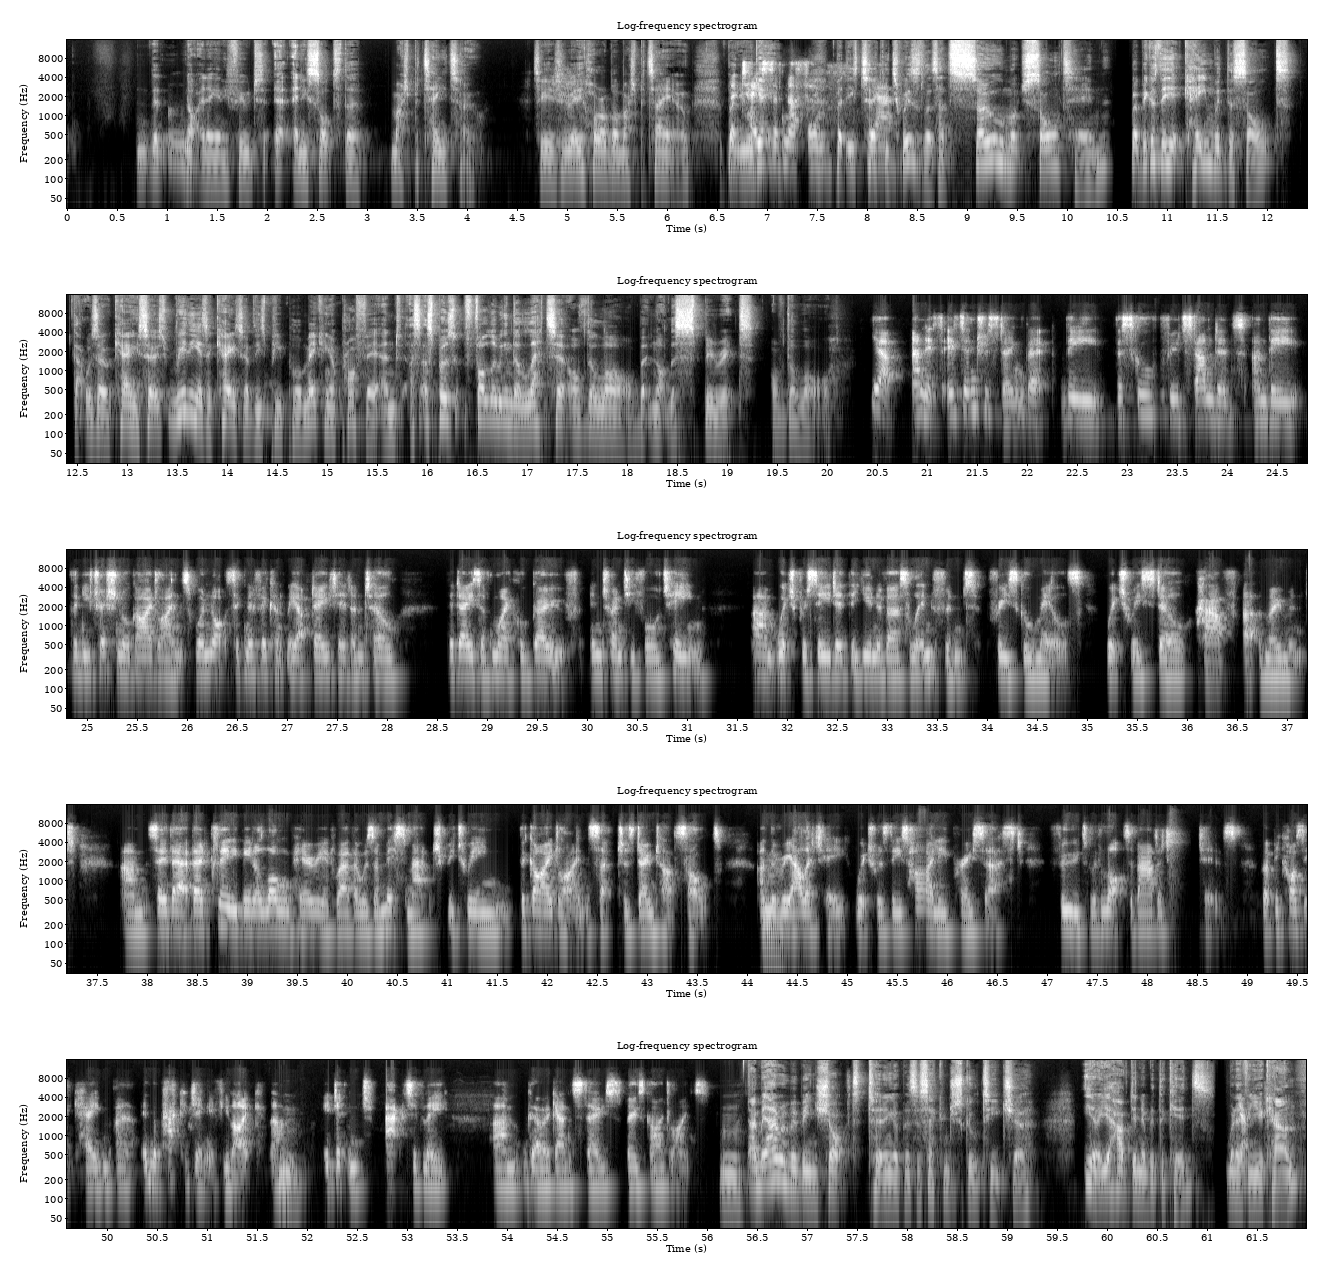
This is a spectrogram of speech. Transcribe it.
the, mm. not adding any food, any salt to the mashed potato. So it's a really horrible mashed potato. But the taste of nothing. But these turkey yeah. twizzlers had so much salt in, but because they came with the salt, that was okay. So it really is a case of these people making a profit and I suppose following the letter of the law, but not the spirit of the law. Yeah, and it's it's interesting that the the school food standards and the the nutritional guidelines were not significantly updated until the days of Michael Gove in 2014, um, which preceded the universal infant free school meals, which we still have at the moment. Um, so there, there'd clearly been a long period where there was a mismatch between the guidelines, such as don't add salt, and mm. the hmm. reality, which was these highly processed foods with lots of additives. But because it came uh, in the packaging, if you like, um, mm. it didn't actively um, go against those those guidelines. Mm. I mean, I remember being shocked turning up as a secondary school teacher. You know, you have dinner with the kids whenever yeah. you can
